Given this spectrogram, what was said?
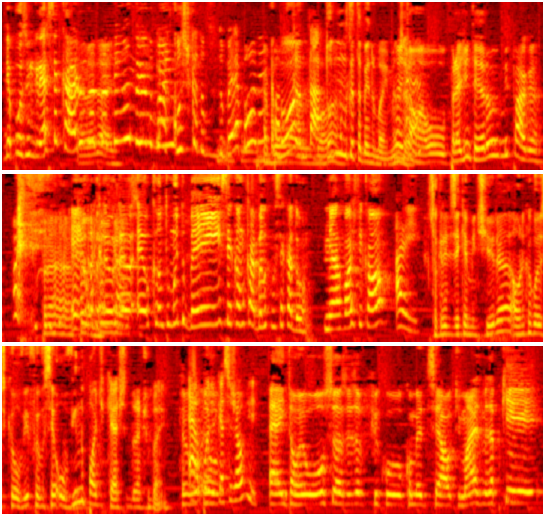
Depois o ingresso é caro, É mas tem André no A banho. acústica do, do banho é boa, né? É pra boa, cantar. boa. Todo mundo canta bem no banho, menos eu. Então, o prédio inteiro me paga. Pra, É, Eu, pelo eu, eu, eu canto muito bem secando o cabelo com secador. Minha voz fica, ó. Aí. Só queria dizer que é mentira. A única coisa que eu ouvi foi você ouvindo podcast durante o banho. Eu- É, eu- o podcast eu já ouvi. É, então, eu ouço, às vezes eu fico com medo de ser alto demais, mas é porque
